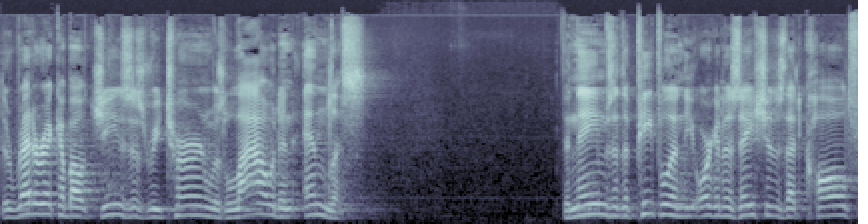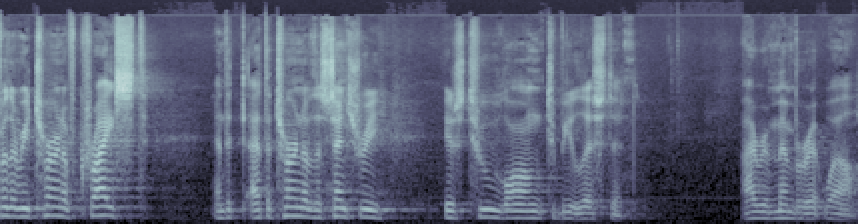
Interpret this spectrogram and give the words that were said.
the rhetoric about Jesus' return was loud and endless. The names of the people and the organizations that called for the return of Christ and the, at the turn of the century is too long to be listed. I remember it well.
